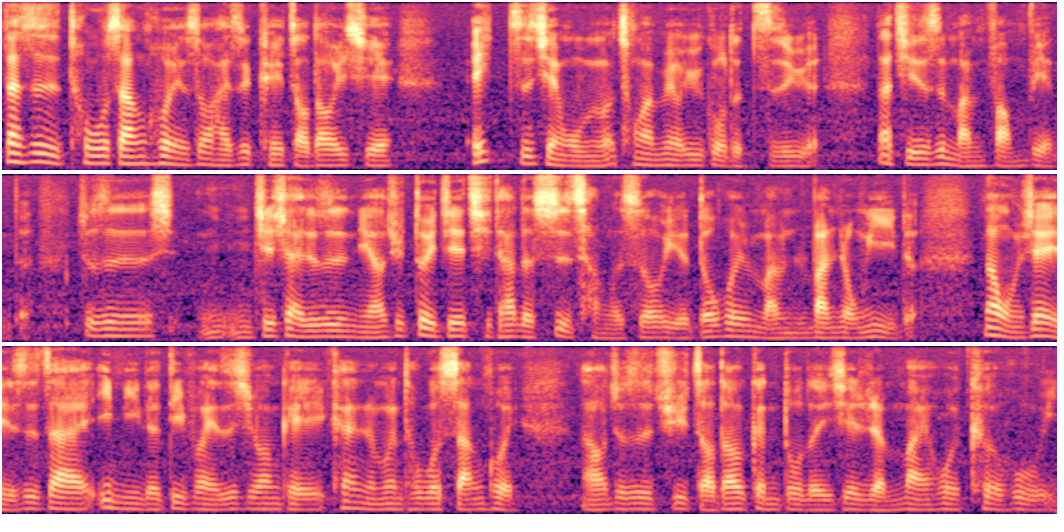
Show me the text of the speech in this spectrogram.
但是通过商会的时候还是可以找到一些。诶，之前我们从来没有遇过的资源，那其实是蛮方便的。就是你你接下来就是你要去对接其他的市场的时候，也都会蛮蛮容易的。那我们现在也是在印尼的地方，也是希望可以看能不能透过商会，然后就是去找到更多的一些人脉或客户引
